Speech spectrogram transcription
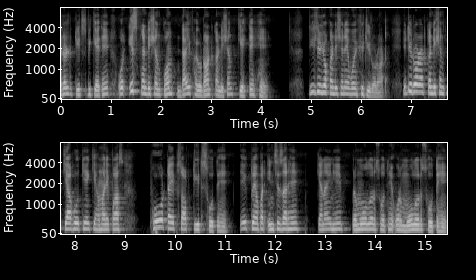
एडल्ट टीट्स भी कहते हैं और इस कंडीशन को हम डाइफायोडॉन्ट कंडीशन कहते हैं। तीसरी जो कंडीशन है वो है हिटीरोडॉन्ट हिटीरोडॉन्ट कंडीशन क्या होती है कि हमारे पास फोर टाइप्स ऑफ़ टीथ्स होते हैं। एक तो यहाँ पर इंसिजर हैं कैनाइन है प्रमोलर्स होते हैं और मोलर्स होते हैं।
